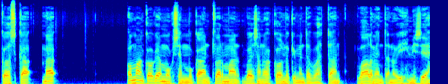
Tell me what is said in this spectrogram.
koska mä oman kokemuksen mukaan, nyt varmaan voi sanoa 30 vuotta on valmentanut ihmisiä,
